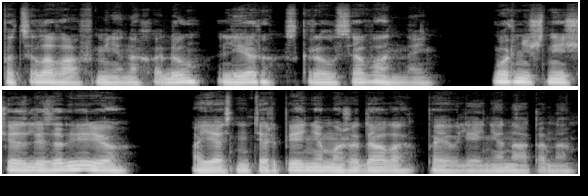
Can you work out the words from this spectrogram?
Поцеловав меня на ходу, Лир скрылся в ванной. Горничные исчезли за дверью, а я с нетерпением ожидала появления Натана.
